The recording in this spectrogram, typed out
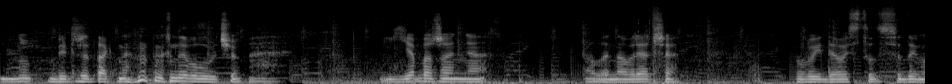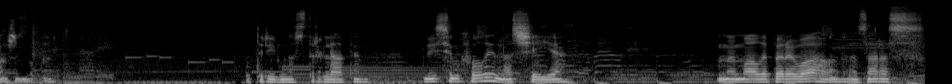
Ну, більше так не, не влучу. Є бажання, але навряд чи вийде ось тут сюди може бути. Потрібно стріляти. 8 хвилин нас ще є. Ми мали перевагу, а зараз.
